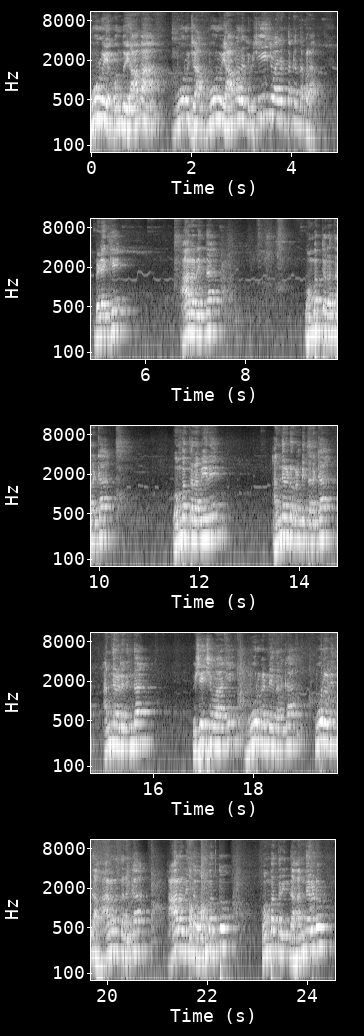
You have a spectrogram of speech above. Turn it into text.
ಮೂರು ಒಂದು ಯಾಮ, ಮೂರು ಜಾ, ಮೂರು ಯಾಮದಲ್ಲಿ ವಿಶೇಷವಾಗಿರ್ತಕ್ಕಂಥ ಫಲ. ಬೆಳಗ್ಗೆ ಆರರಿಂದ ಒಂಬತ್ತರ ತನಕ, ಒಂಬತ್ತರ ಮೇಲೆ ಹನ್ನೆರಡು ಗಂಟೆ ತನಕ, ಹನ್ನೆರಡರಿಂದ ವಿಶೇಷವಾಗಿ ಮೂರು ಗಂಟೆ ತನಕ, ಮೂರರಿಂದ ಆರರ ತನಕ, ಆರರಿಂದ ಒಂಬತ್ತು, ಒಂಬತ್ತರಿಂದ ಹನ್ನೆರಡು,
